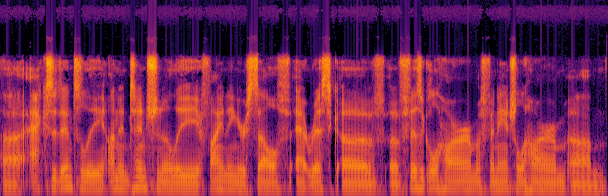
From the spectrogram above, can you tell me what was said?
uh, accidentally, unintentionally finding yourself at risk of, of physical harm, of financial harm, um,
